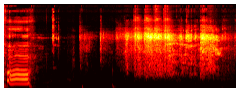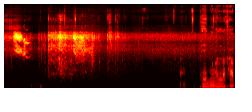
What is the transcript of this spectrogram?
เธอ เพนกันละครับ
